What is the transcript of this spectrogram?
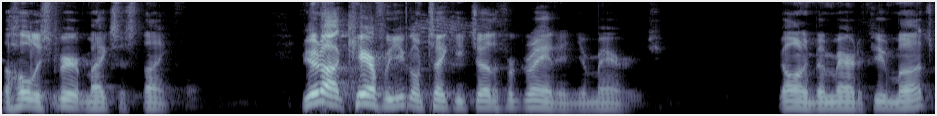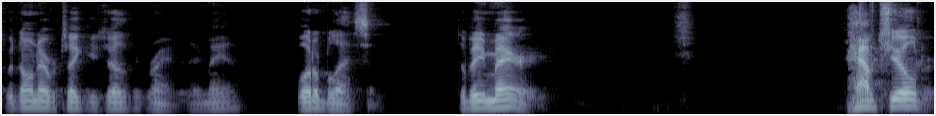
The Holy Spirit makes us thankful. If you're not careful, you're going to take each other for granted in your marriage. You've only been married a few months, but don't ever take each other for granted. Amen. What a blessing to be married. Have children.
